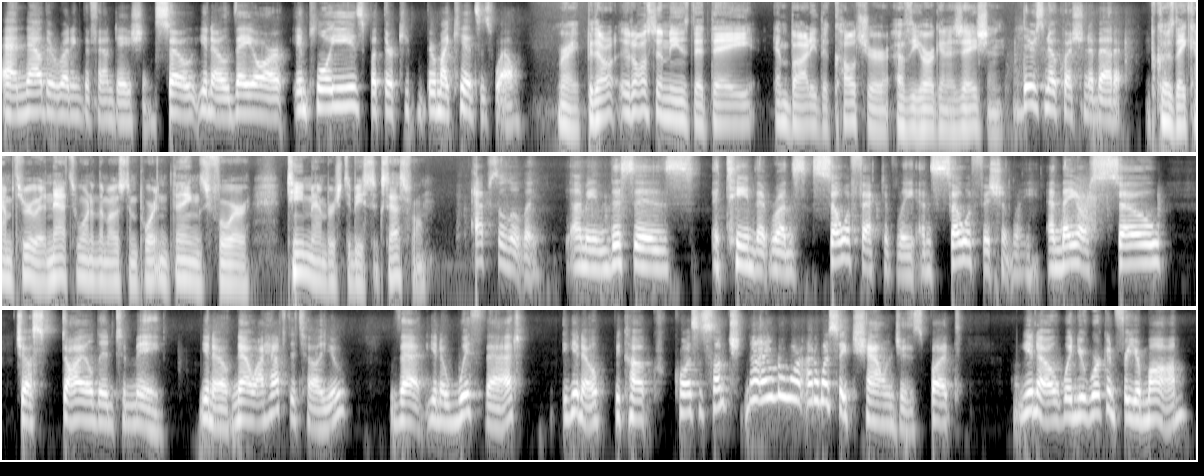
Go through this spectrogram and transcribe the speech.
and now they're running the foundation. So you know they are employees, but they're they're my kids as well. Right, but it also means that they embody the culture of the organization. There's no question about it. Because they come through it. And that's one of the most important things for team members to be successful. Absolutely. I mean, this is a team that runs so effectively and so efficiently, and they are so just dialed into me. You know, now I have to tell you that, you know, with that, you know, because causes some, no, I don't know, I don't want to say challenges, but, you know, when you're working for your mom,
